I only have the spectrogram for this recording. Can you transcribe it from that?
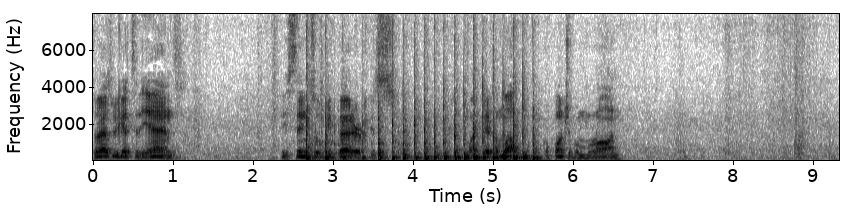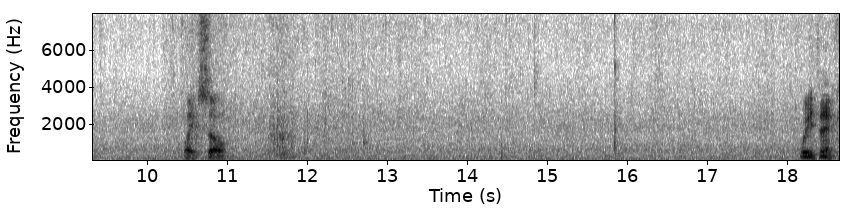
So as we get to the end, these things will be better because when I pick them up, a bunch of them run. Like so. What do you think?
